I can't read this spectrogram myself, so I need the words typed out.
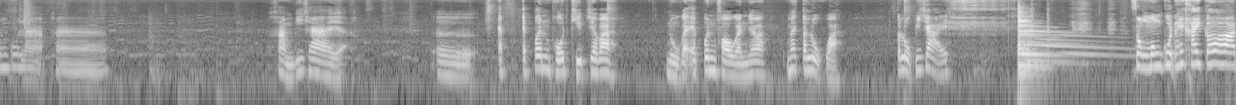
คุณกุหลาบครับขำพี่ชายอะ่ะเออแอปแอปเปิลโพสคลิปใช่ป่ะ หนูกับแอปเปิลฟอลกันใช่ป่ะ ไม่ตลกว่ะ ตลกพี่ชาย ส่งมงกุฎให้ใครก่อน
